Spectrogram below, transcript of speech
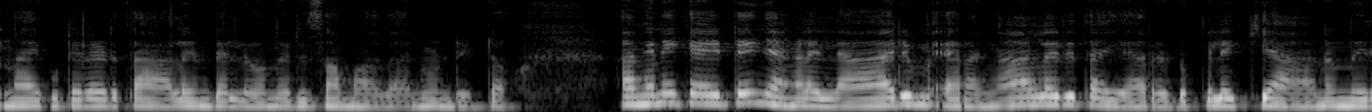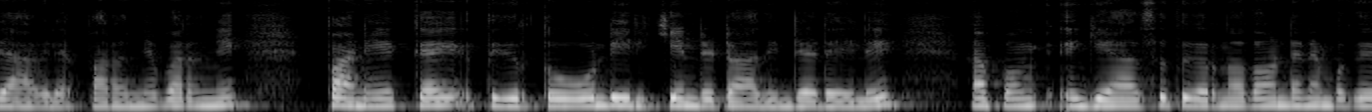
നായ്ക്കുട്ടികളുടെ അടുത്ത് ആളുണ്ടല്ലോ എന്നൊരു സമാധാനം ഉണ്ട് കേട്ടോ. അങ്ങനെയൊക്കെ ആയിട്ട് ഞങ്ങളെല്ലാവരും ഇറങ്ങാനുള്ളൊരു തയ്യാറെടുപ്പിലൊക്കെയാണ് ഇന്ന് രാവിലെ പറഞ്ഞ് പറഞ്ഞ് പണിയൊക്കെ തീർത്തുകൊണ്ടിരിക്കുന്നുണ്ട് കേട്ടോ അതിന്റെ ഇടയിൽ. അപ്പം ഗ്യാസ് തീർന്നതുകൊണ്ട് നമുക്ക്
